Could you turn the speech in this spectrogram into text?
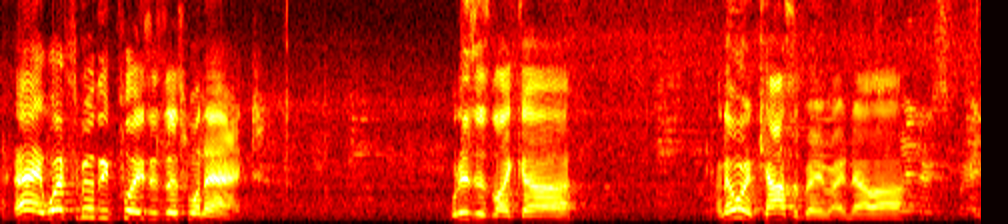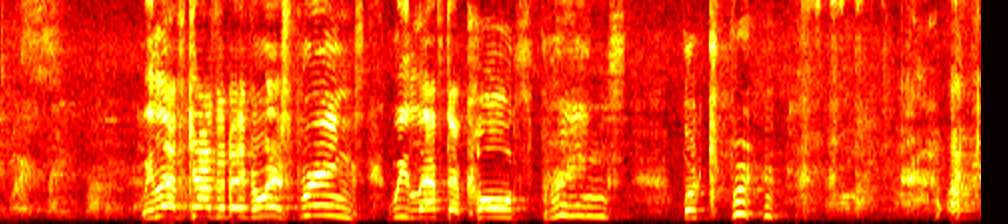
my. Hey, what smoothie place is this one at? What is this, like, uh... I know we're in Casselberry right now, uh... Winter It's Springs. where it's grain brother. We left Casselberry for Winter Springs! We left the cold springs for... Oh my god.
